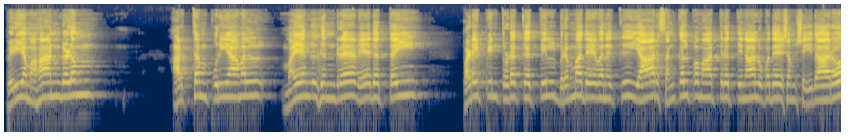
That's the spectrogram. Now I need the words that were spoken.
பெரிய மகான்களும் அர்த்தம் புரியாமல் மயங்குகின்ற வேதத்தை படைப்பின் தொடக்கத்தில் பிரம்மதேவனுக்கு யார் சங்கல்ப மாத்திரத்தினால் உபதேசம் செய்தாரோ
